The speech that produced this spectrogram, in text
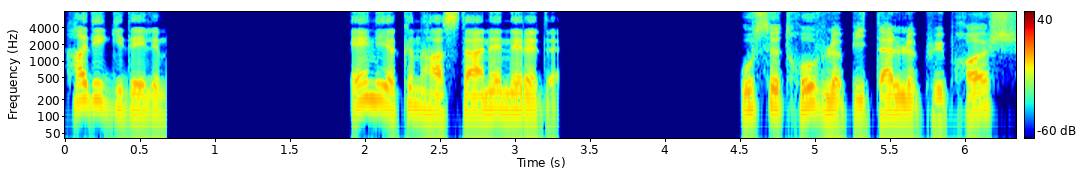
Hadi gidelim. En yakın hastane nerede? Où se trouve l'hôpital le plus proche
